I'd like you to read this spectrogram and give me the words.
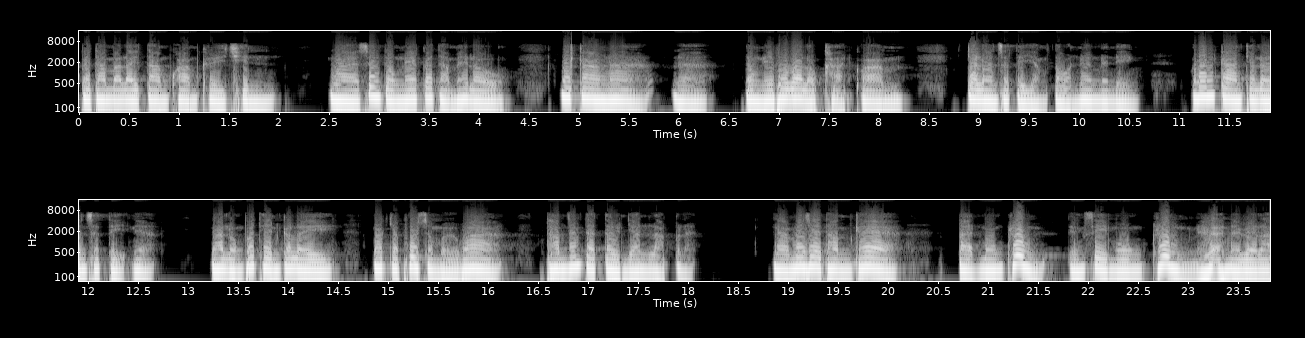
ไปทำอะไรตามความเคยชินนะซึ่งตรงนี้ก็ทำให้เราไม่ก้าวหน้านะตรงนี้เพราะว่าเราขาดความเจริญสติอย่างต่อเนื่องนั่นเอง ราะนั้นการเจริญสติเนี่ยนะหลวงพ่อเทียนก็เลยมักจะพูดเสมอว่าทำตั้งแต่ตื่นยันหลับนะนะไม่ใช่ทำแค่แปดโมงครึ่งถึงสี่โมงครึ่งในเวลา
